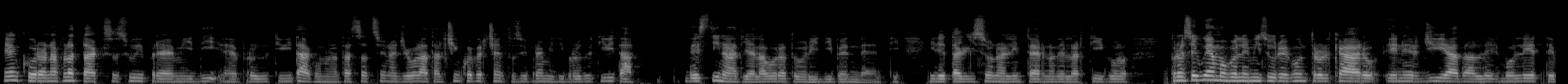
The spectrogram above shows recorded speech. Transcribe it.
e ancora una flat tax sui premi di eh, produttività con una tassazione agevolata al 5% sui premi di produttività destinati ai lavoratori dipendenti. I dettagli sono all'interno dell'articolo. Proseguiamo con le misure contro il caro energia, dalle bollette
